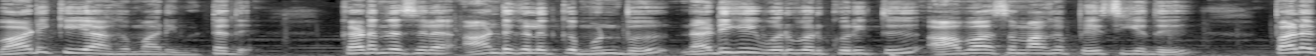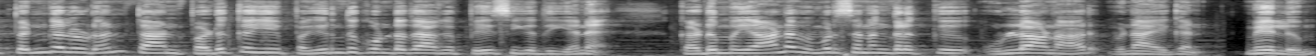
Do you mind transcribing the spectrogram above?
வாடிக்கையாக மாறிவிட்டது. கடந்த சில ஆண்டுகளுக்கு முன்பு நடிகை ஒருவர் குறித்து ஆபாசமாக பேசியது பல பெண்களுடன் தான் படுக்கையை பகிர்ந்து கொண்டதாக பேசியது என கடுமையான விமர்சனங்களுக்கு உள்ளானார் விநாயகன். மேலும்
